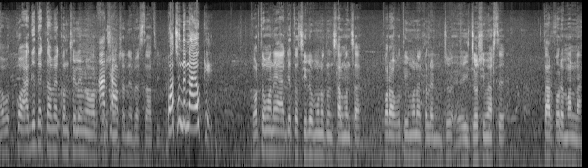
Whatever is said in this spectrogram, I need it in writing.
অব- আগে দেখতাম এখন ছেলে মেয়ে পরে আচ্ছা। সংসার নিয়ে ব্যস্ত আছি। পছন্দের নায়ক কে? বর্তমানে আগে তো ছিল মনে করেন সালমান শাহ। পরাপতি মনে করলেন এই জসিম আসছে। তারপরে মান্না।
